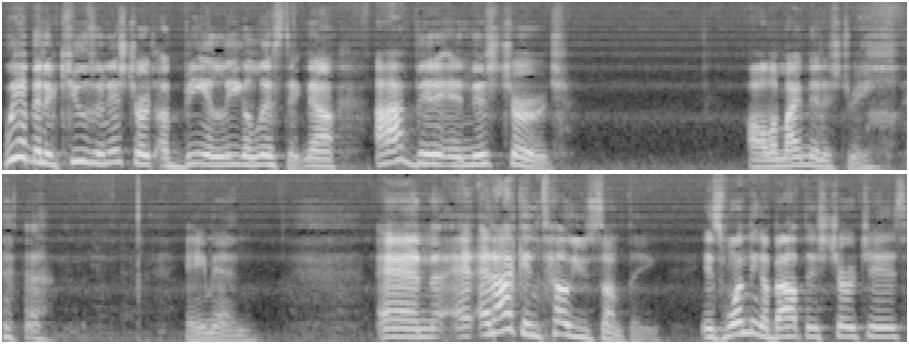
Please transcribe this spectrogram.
We have been accused in this church of being legalistic. Now, I've been in this church all of my ministry. Amen. And, and I can tell you something. It's one thing about this church is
